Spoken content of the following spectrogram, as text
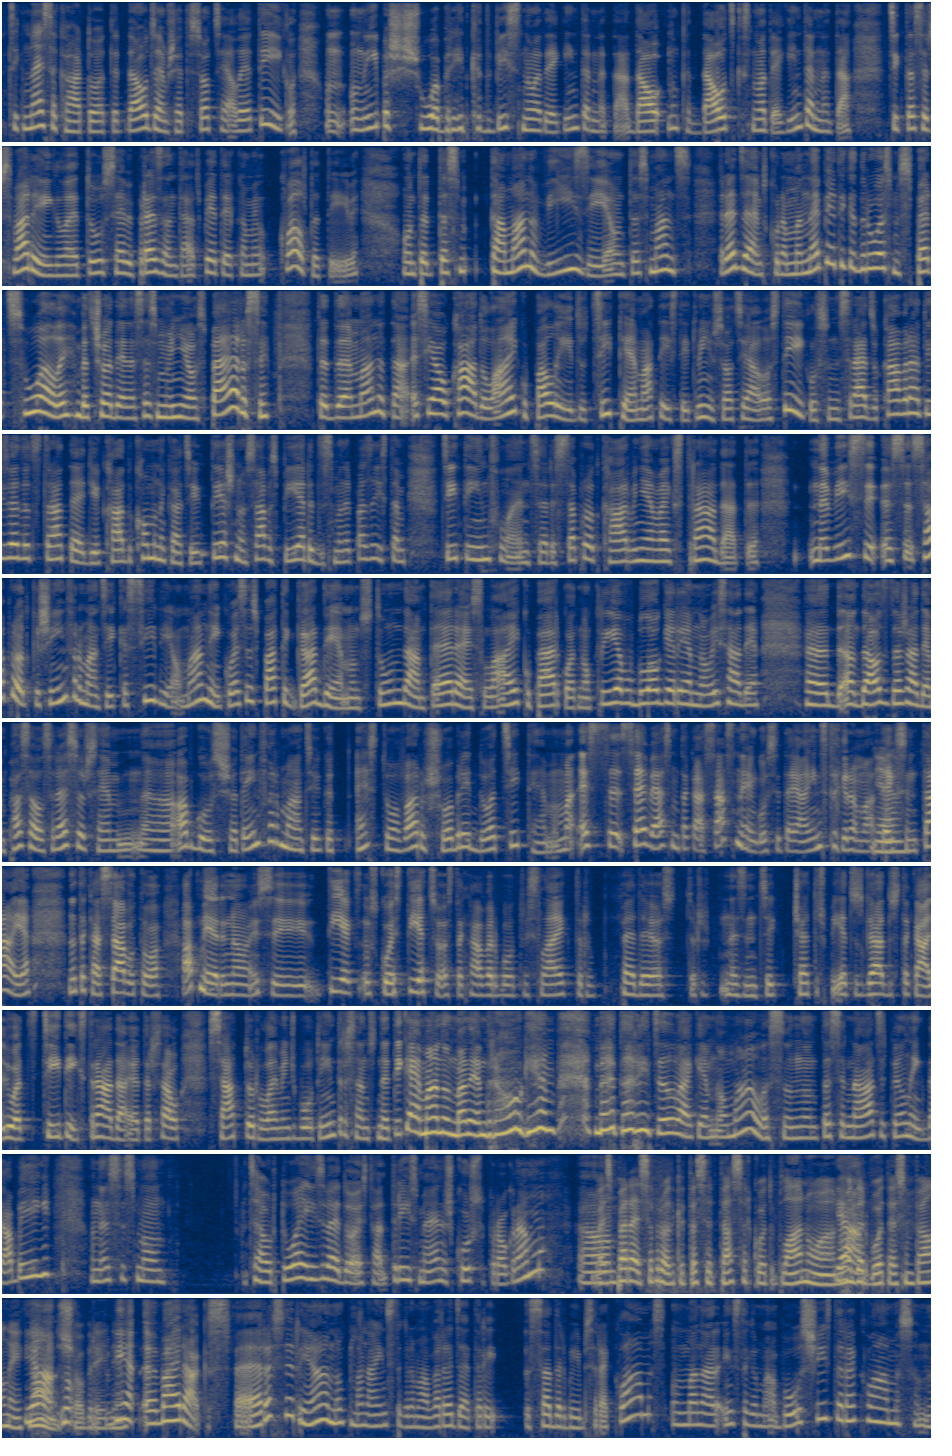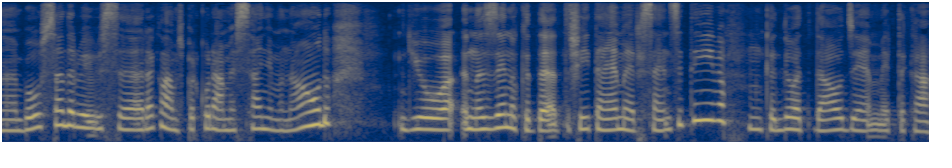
cik nesakārtot ir daudziem šie sociālie tīkli. Un, un īpaši šobrīd, kad viss notiek internetā, daudz, nu, kad daudz kas notiek internetā, cik tas ir svarīgi, lai tu sevi prezentētu pietiekami kvalitatīvi. Un tas, tā mana vīzija un tas mans redzējums, kuram man nepietika drosmes spērt soli, bet šodien es esmu viņu jau spērusi, tad eh, tā, es jau kādu laiku palīdzu citiem attīstīt viņu sociālos tīklus, un es redzu, kā varētu izveidot stratēģiju, kādu komunikāciju tieši no savas pieredzes. Man ir pazīstami citi influenceri, es saprotu, kā ar viņiem vajag strādāt. Ne visi, es saprotu, ka šī informācija, kas ir jau manī, ko es esmu pati gadiem un stundām tērējis laiku, pērkot no krievu blogeriem, no visādiem eh, daudz dažādiem pasaules resursiem, eh, apgūst šo informāciju, ka es to varu šobrīd dot citiem. Un man, es sevi esmu sasniegusi tajā Instagramā, Jā. teiksim tā, ja? nu, tā kā savu to apmierinājusi, tiek, uz ko es tiecos, varbūt visu laiku tur pēdējos, tur, nezinu, cik 4, 5 gadus ļoti cītīgi strādājot ar savu saturu, lai viņš būtu interesants ne tikai man un maniem draugiem, bet arī cilvēkiem no malas. Un, un tas ir nācis pilnīgi dabīgi. Es esmu caur to izveidojis tādu trīs mēnešu kursu programmu. Vai es pareizi saprotu, ka tas ir tas, ar ko tu plāno jā. nodarboties un pelnīt jā, naudu nu, šobrīd? Jā, vien, vairākas sfēras ir. Jā, nu, manā Instagramā var redzēt arī sadarbības reklāmas. Un manā Instagramā būs šīs reklāmas, un e, būs sadarbības e, reklāmas, par kurām es saņemu naudu. Jo es zinu, ka šī tēma ir sensitīva, un ka ļoti daudziem ir, kā,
